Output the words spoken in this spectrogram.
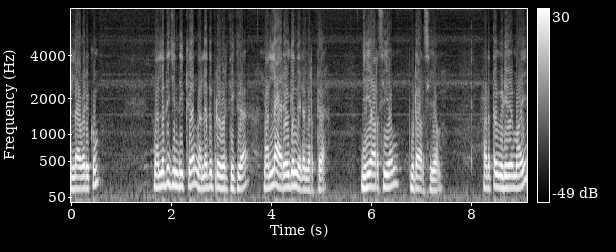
എല്ലാവർക്കും നല്ലത് ചിന്തിക്കുക നല്ലത് പ്രവർത്തിക്കുക നല്ല ആരോഗ്യം നിലനിർത്തുക. G R C M good R C M. അടുത്ത വീഡിയോയുമായി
